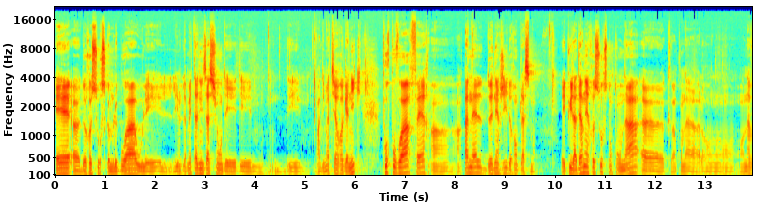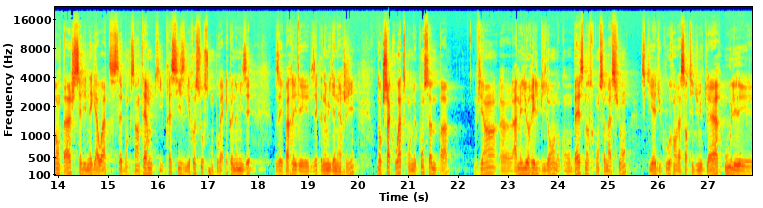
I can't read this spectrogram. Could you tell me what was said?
et euh, de ressources comme le bois ou la méthanisation des, matières organiques pour pouvoir faire un, panel d'énergie de remplacement. Et puis la dernière ressource dont on a, euh, qu'on a alors, en, avantage, c'est les négawatts. C'est donc c'est un terme qui précise les ressources qu'on pourrait économiser. Vous avez parlé des, des économies d'énergie. Donc chaque watt qu'on ne consomme pas vient euh, améliorer le bilan. Donc on baisse notre consommation, ce qui est du coup rend la sortie du nucléaire ou les-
